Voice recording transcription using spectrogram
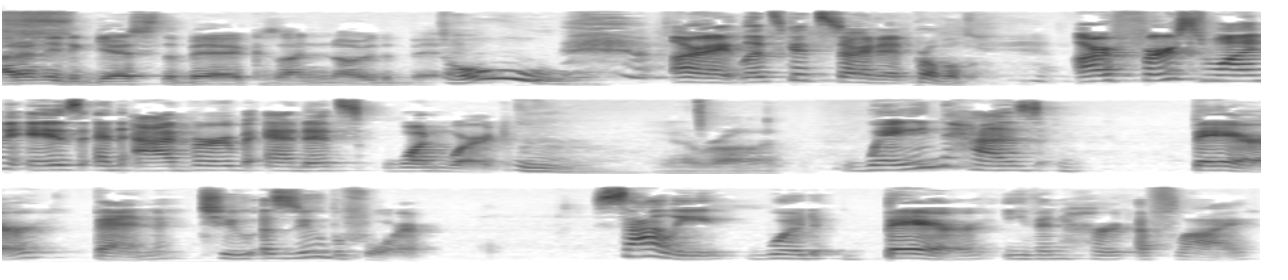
I don't need to guess the bear because I know the bear. Oh, All right, let's get started. Probably. Our first one is an adverb, and it's one word. Mm. Yeah, right. Wayne has bear been to a zoo before. Sally would bear even hurt a fly.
